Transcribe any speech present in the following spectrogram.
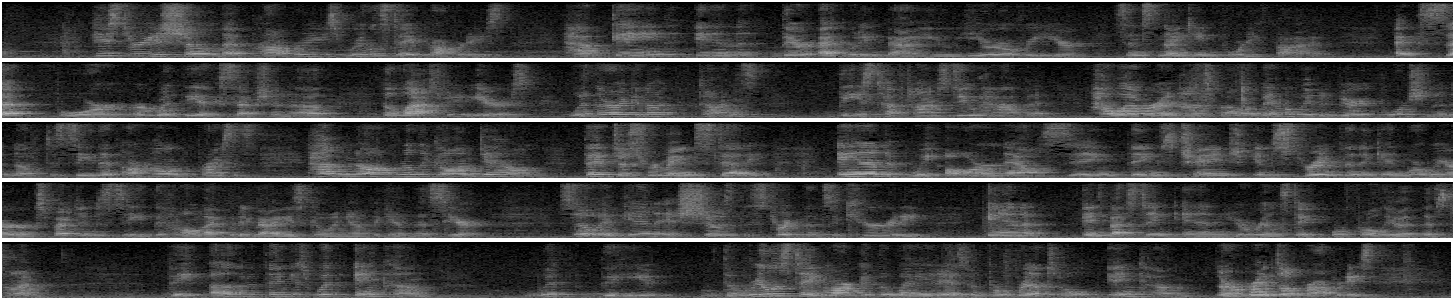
History has shown that properties, real estate properties, have gained in their equity value year over year since 1945, except for, or with the exception of the last few years. With our economic times, these tough times do happen. However, in Huntsville, Alabama, we've been very fortunate enough to see that our home prices have not really gone down, they've just remained steady. And we are now seeing things change and strengthen again where we are expecting to see the home equity values going up again this year. So again, it shows the strength and security in investing in your real estate portfolio at this time. The other thing is with income, with the the real estate market the way it is, and for rental income or rental properties,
